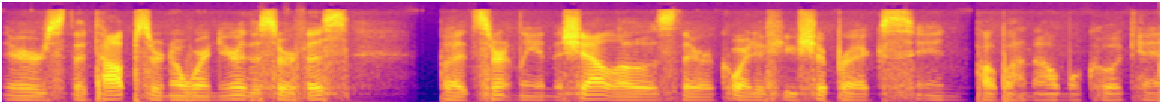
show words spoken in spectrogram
there's the tops are nowhere near the surface, but certainly in the shallows there are quite a few shipwrecks in Papahanaumokuakea.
